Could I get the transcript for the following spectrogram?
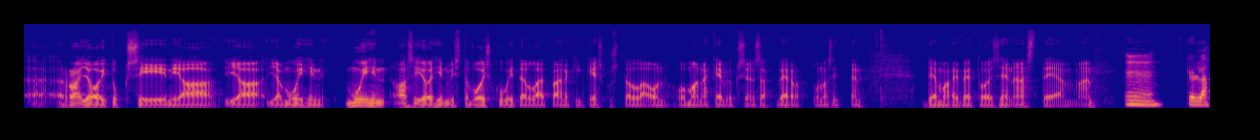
ää, rajoituksiin ja, ja, ja muihin, muihin asioihin, mistä voisi kuvitella, että ainakin keskustella on oma näkemyksensä verrattuna sitten demarivetoiseen STMään. Mm, Kyllä.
